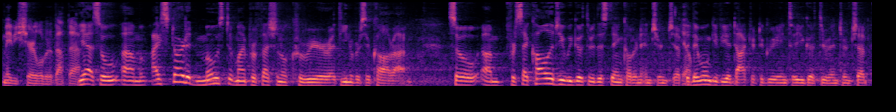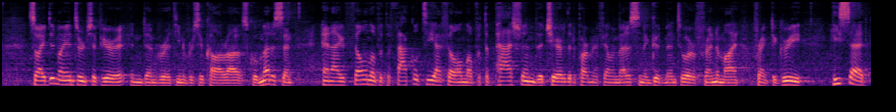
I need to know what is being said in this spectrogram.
Maybe share a little bit about that. Yeah, so um, I started most of my professional career at the University of Colorado. So um, for psychology, we go through this thing called an internship. Yep. They won't give you a doctorate degree until you go through internship. So I did my internship here in Denver at the University of Colorado School of Medicine, and I fell in love with the faculty. I fell in love with the passion. The chair of the Department of Family Medicine, a good mentor, a friend of mine, Frank deGruy, He said,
